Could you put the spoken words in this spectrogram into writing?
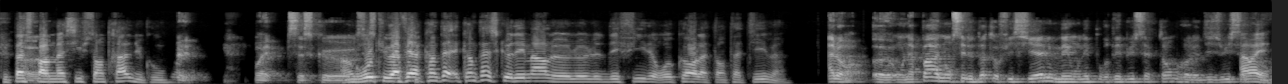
Tu passes par le massif central du coup? Oui, ouais, c'est ce que. En gros, tu vas faire. Quand, est-ce que démarre le, défi, le record, la tentative? Alors, euh, on n'a pas annoncé de date officielle, mais on est pour début septembre, le 18 septembre. Ah ouais.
